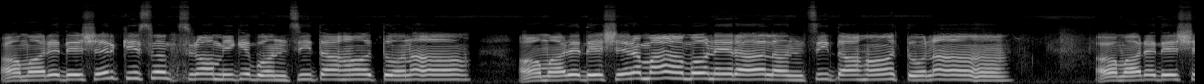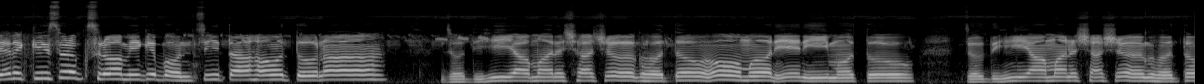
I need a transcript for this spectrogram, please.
আমার দেশের কৃষক শ্রমিক বঞ্চিতা হতো না। আমার দেশের মা বোনেরা লাঞ্ছিতা হতো না। আমার দেশের কৃষক শ্রমিক বঞ্চিতা হতো না। যদি আমার শাসক হতো মরেরই মতো, যদি আমার শাসক হতো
